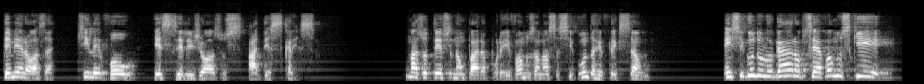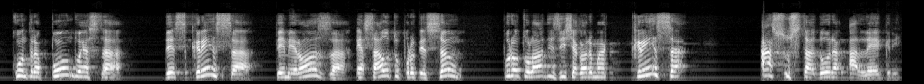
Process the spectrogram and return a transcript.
temerosa que levou esses religiosos à descrença. Mas o texto não para por aí. Vamos à nossa segunda reflexão. Em segundo lugar, observamos que, contrapondo essa descrença temerosa, essa autoproteção, por outro lado, existe agora uma crença assustadora alegre.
